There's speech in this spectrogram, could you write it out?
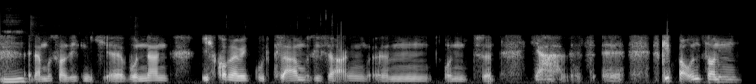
Mhm. Da muss man sich nicht äh, wundern. Ich komme damit gut klar, muss ich sagen. Ähm, und äh, ja, es, äh, es gibt bei uns so ein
